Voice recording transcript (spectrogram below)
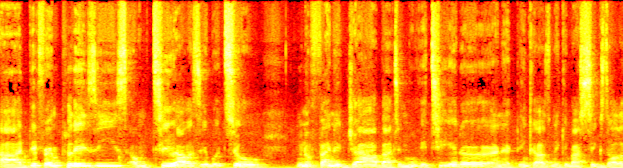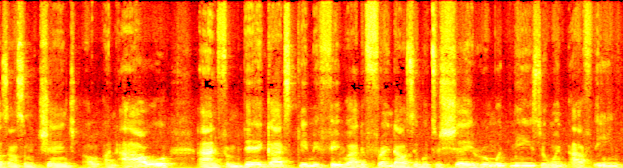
uh, different places until I was able to, you know, find a job at a movie theater. And I think I was making about $6 and some change an hour. And from there, God gave me favor. I had a friend that was able to share a room with me. So went off in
